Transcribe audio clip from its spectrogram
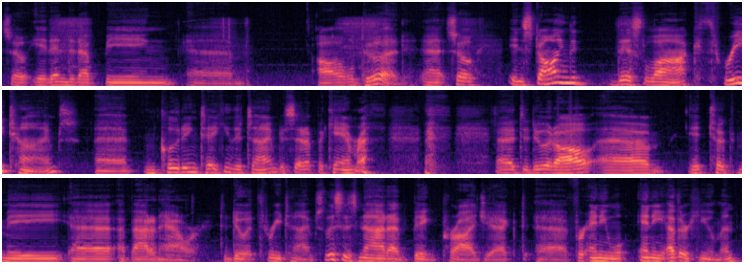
so it ended up being um, all good. Uh, so installing the, this lock three times, uh, including taking the time to set up a camera uh, to do it all, um, it took me uh, about an hour to do it three times. So this is not a big project uh, for any any other human.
